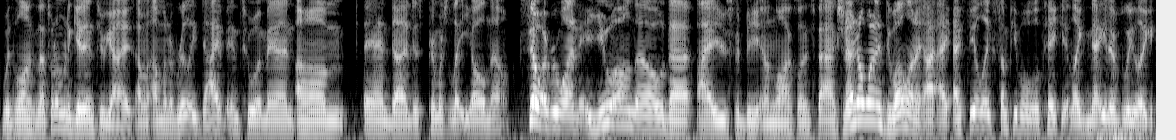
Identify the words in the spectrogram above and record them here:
with Long. That's what I'm going to get into, guys. I'm, I'm going to really dive into it, man. Um, and uh, just pretty much let you all know. So everyone, you all know that I used to be in Lachlan's faction. I don't want to dwell on it. I, I, I feel like some people will take it like negatively, like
